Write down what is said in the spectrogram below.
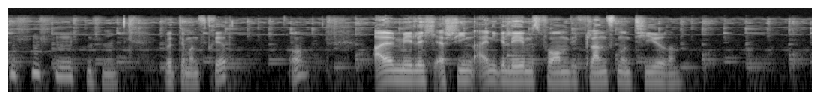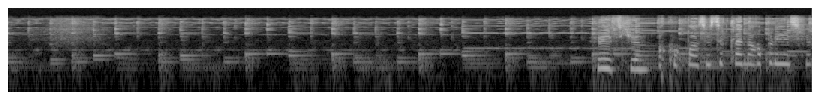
Wird demonstriert. Oh. Allmählich erschienen einige Lebensformen wie Pflanzen und Tiere. Häschen. Ach, guck mal, süße kleine Hoppläschen.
